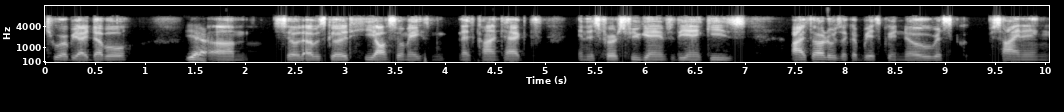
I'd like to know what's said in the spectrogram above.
two RBI double. yeah, Um, so that was good. He also made some nice contact in his first few games with the Yankees. I thought it was like a basically no risk signing.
